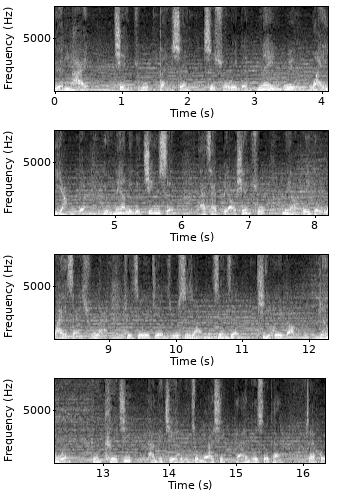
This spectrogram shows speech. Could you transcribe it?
原来。建筑本身是所谓的内蕴外扬的，有那样的一个精神，它才表现出那样的一个外在出来。所以这个建筑是让我们真正体会到人文跟科技它的结合的重要性。感谢您的收看，再会。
